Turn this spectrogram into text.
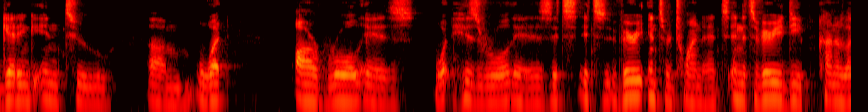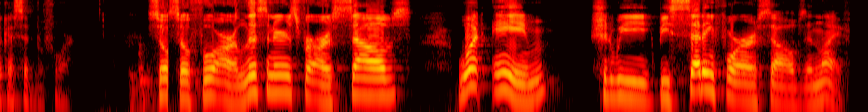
getting into um, what our role is, what his role is. It's it's very intertwined and it's, and it's very deep, kind of like I said before. So, so for our listeners, for ourselves, what aim should we be setting for ourselves in life?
